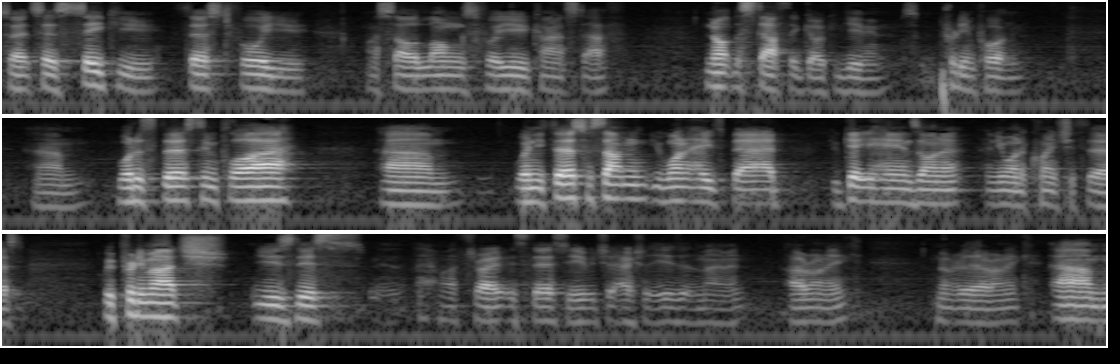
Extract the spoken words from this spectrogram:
so it says, Seek you, thirst for you, my soul longs for you, kind of stuff. Not the stuff that God could give him. It's pretty important. Um, what does thirst imply? Um, when you thirst for something, you want it heaps bad, you get your hands on it, and you want to quench your thirst. We pretty much use this my throat is thirsty, which it actually is at the moment. Ironic. Not really ironic. Um,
